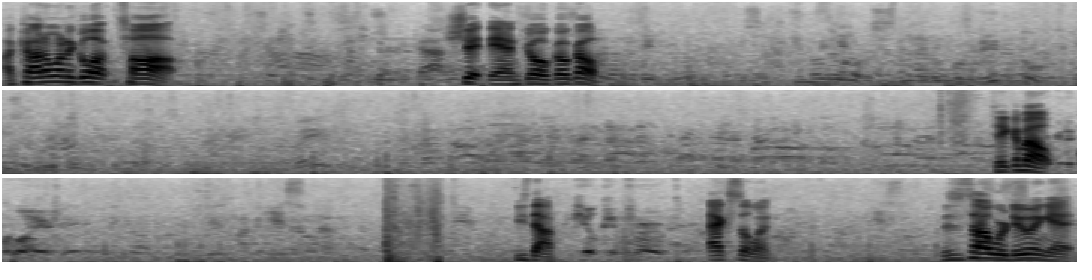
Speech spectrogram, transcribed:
I kind of want to go up top. Shit, Dan. Go, go, go. Take him out. He's down. Kill confirmed. Excellent. This is how we're doing it.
